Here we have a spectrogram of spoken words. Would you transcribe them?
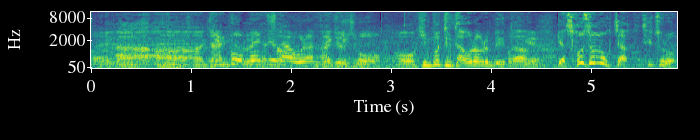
저희가 어, 이제 김포 안주를 해서 다 오란데, 김포. 어 김포팀 다 오라 그러면 되겠다. 야 서서 먹자 최초로.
